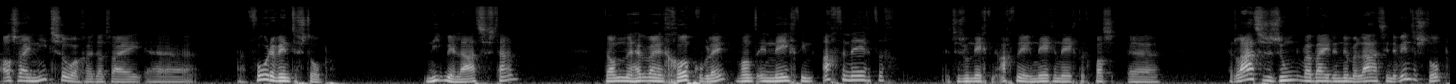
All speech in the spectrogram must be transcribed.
als wij niet zorgen dat wij voor de winterstop niet meer laatste staan, dan hebben wij een groot probleem. Want in 1998, het seizoen 1998-99 was eh, het laatste seizoen waarbij de nummer laatste in de winterstop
